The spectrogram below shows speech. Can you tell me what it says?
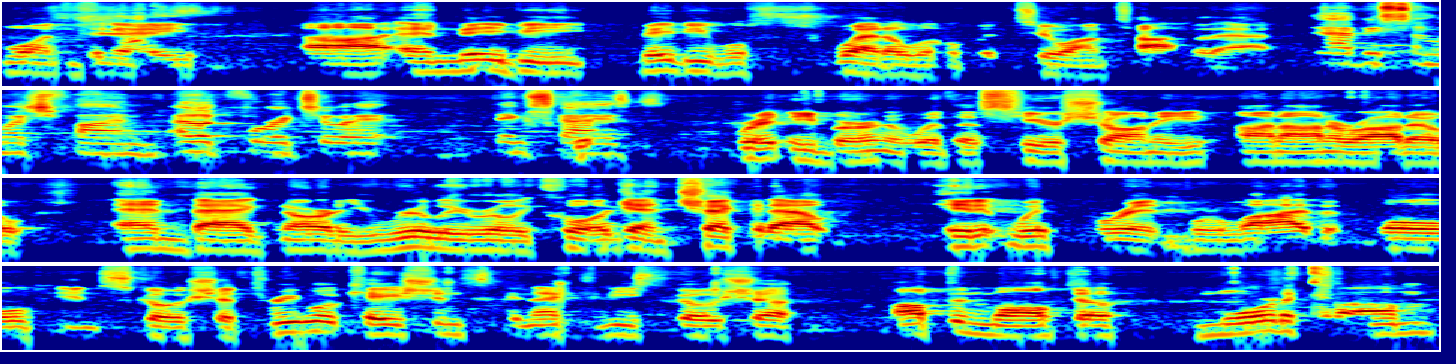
one day, uh, and maybe maybe we'll sweat a little bit too on top of that. That'd be so much fun. I look forward to it. Thanks, guys. Brittany Burnett with us here, Shawnee on Honorado and Bagnardi. Really, really cool. Again, check it out. Hit it with Britt. We're live at Bold in Scotia. Three locations connected East Scotia, up in Malta. More to come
